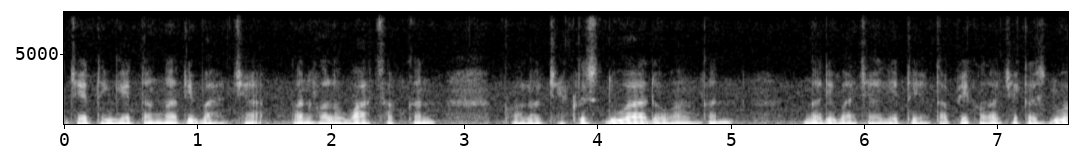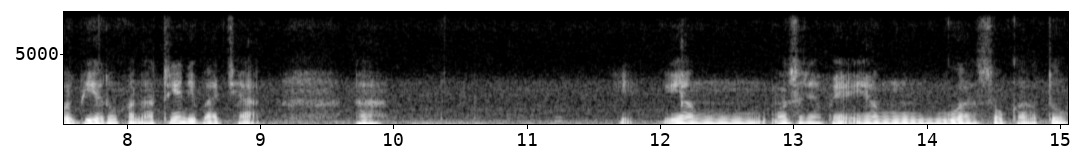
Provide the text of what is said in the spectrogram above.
chatting kita nggak dibaca kan kalau WhatsApp kan kalau checklist dua doang kan nggak dibaca gitu ya. Tapi kalau checklist dua biru kan artinya dibaca. Nah yang maksudnya apa ya? Yang gua suka tuh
